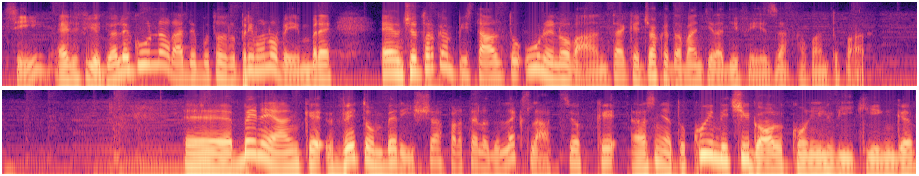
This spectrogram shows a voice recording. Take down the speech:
Sì, è il figlio di Ole Gunnar, ha debuttato il primo novembre, è un centrocampista alto 1,90 che gioca davanti alla difesa, a quanto pare. Eh, bene anche Veton Berisha, fratello dell'ex Lazio, che ha segnato 15 gol con il Viking.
